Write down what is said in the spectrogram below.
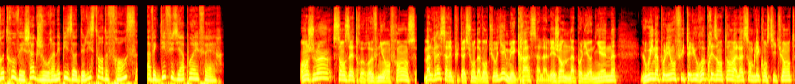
Retrouvez chaque jour un épisode de l'histoire de France avec diffusia.fr. En juin, sans être revenu en France, malgré sa réputation d'aventurier, mais grâce à la légende napoléonienne, Louis-Napoléon fut élu représentant à l'Assemblée constituante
